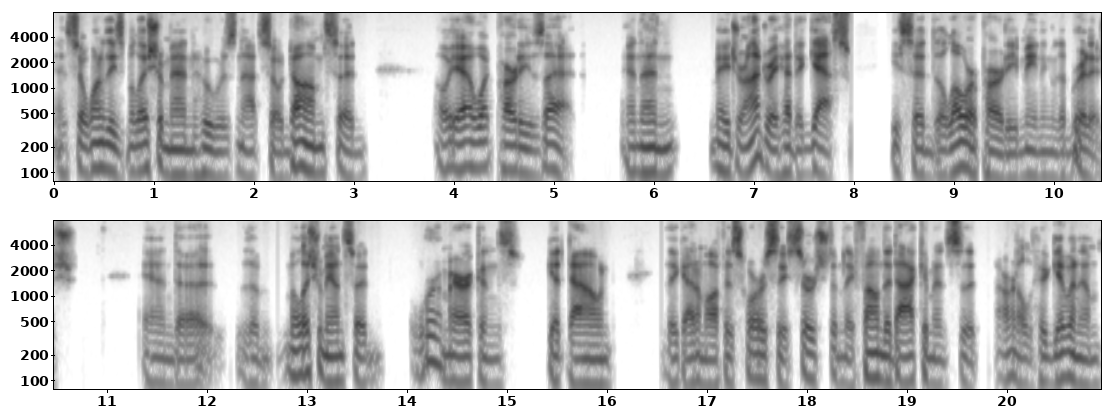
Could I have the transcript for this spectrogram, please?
And so one of these militiamen who was not so dumb said, Oh, yeah, what party is that? And then Major Andre had to guess. He said, The lower party, meaning the British. And uh, the militiaman said, We're Americans, get down. They got him off his horse. They searched him. They found the documents that Arnold had given him.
